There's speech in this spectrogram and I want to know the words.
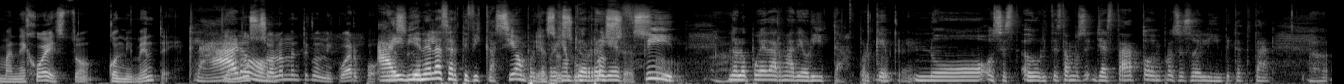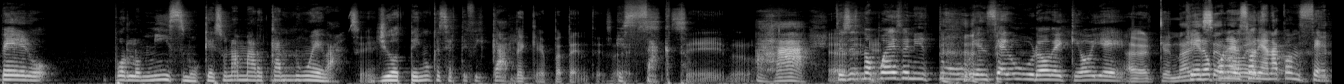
manejo esto con mi mente. Ya Claro. no solamente con mi cuerpo. Ahí viene la certificación, porque por ejemplo Reggae. Fit Ajá. no lo puede dar nadie ahorita, porque no, o sea, est- ahorita estamos, ya está todo en proceso de limpia, tal, tal, tal. Ajá. pero por lo mismo que es una marca nueva, Sí. yo tengo que certificar. ¿De qué patente? ¿sabes? Exacto. Sí, duro. Ajá. Entonces no ok. puedes venir tú bien seguro de que, oye, A ver, que nadie quiero poner Soriana con Z.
